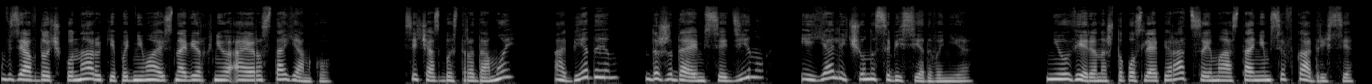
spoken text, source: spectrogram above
Взяв дочку на руки, поднимаюсь на верхнюю аэростоянку. Сейчас быстро домой, обедаем, дожидаемся Дину, и я лечу на собеседование. Не уверена, что после операции мы останемся в кадрисе,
